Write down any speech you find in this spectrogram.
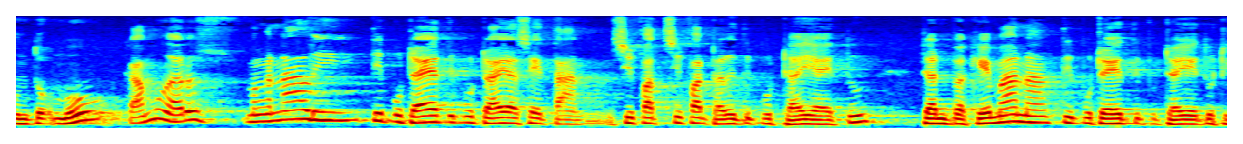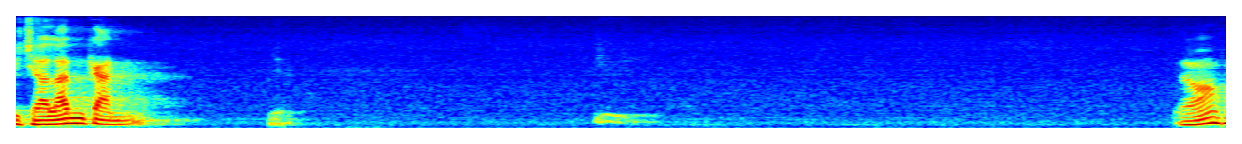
untukmu, kamu harus mengenali tipu daya-tipu daya setan, sifat-sifat dari tipu daya itu dan bagaimana tipu daya-tipu daya itu dijalankan. Ya.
